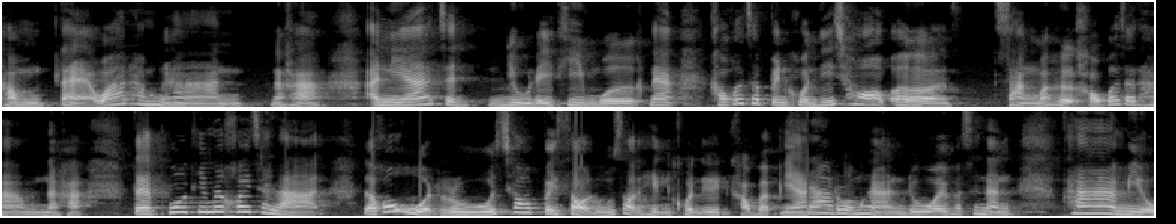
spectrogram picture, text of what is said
ทำแต่ว่าทำงานนะคะ อันนี้จะอยู่ในทีมเวิร์กเนี่ยเขาก็จะเป็นคนที่ชอบเออ สั่งมาเหอะเขาก็จะทำนะคะ แต่พวกที่ไม่ค่อยฉลาด แล้วก็อวดรู้ชอบไปสอดรู้สอดเห็นคนอื่นเขาแบบนี้น่าร่วมงานด้วย เพราะฉะนั้นถ้ามีโอ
